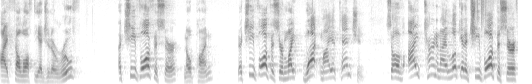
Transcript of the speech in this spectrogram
I fell off the edge of the roof, a chief officer, no pun, the chief officer might want my attention. So if I turn and I look at a chief officer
